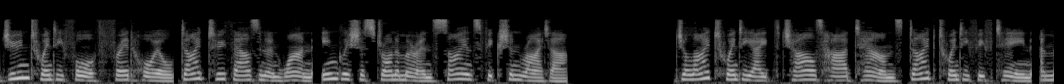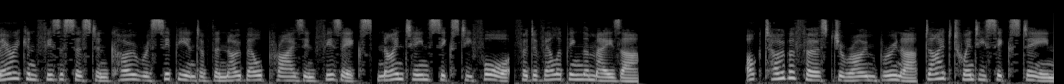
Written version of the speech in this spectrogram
June 24 – Fred Hoyle died 2001, English astronomer and science fiction writer. July 28 – Charles Hard Townes died 2015, American physicist and co-recipient of the Nobel Prize in Physics 1964 for developing the maser. October 1 – Jerome Bruner died 2016,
